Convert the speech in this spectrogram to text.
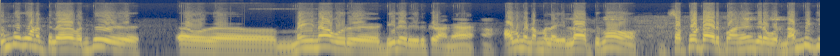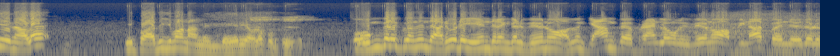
கும்பகோணத்துல வந்து மெயினா ஒரு டீலர் இருக்கிறாங்க. அவங்க நம்மள எல்லாத்துக்கும் சப்போர்ட்டா இருப்பாங்கங்கிற ஒரு நம்பிக்கையினால இப்ப அதிகமா நாங்க இந்த ஏரியாவுல கொடுத்துருக்கோம் உங்களுக்கு வந்து இந்த அறுவடை இயந்திரங்கள் வேணும் அதுவும் கேம் பிராண்ட்ல உங்களுக்கு வேணும் அப்படின்னா இப்போ இந்த இதோட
